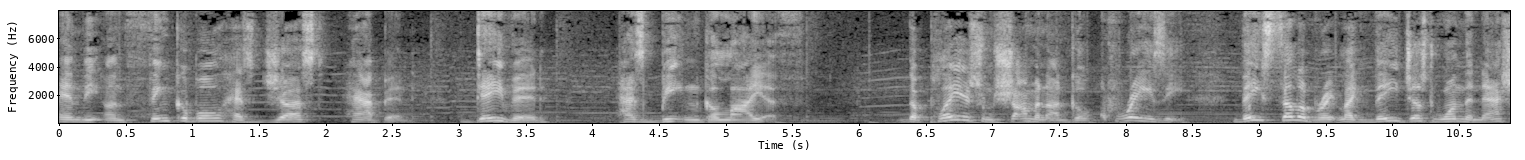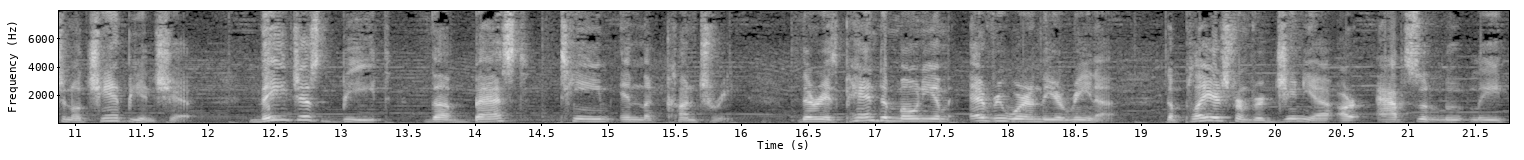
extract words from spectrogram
And the unthinkable has just happened. David has beaten Goliath. The players from Chaminade go crazy. They celebrate like they just won the national championship. They just beat the best team in the country. There is pandemonium everywhere in the arena. The players from Virginia are absolutely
